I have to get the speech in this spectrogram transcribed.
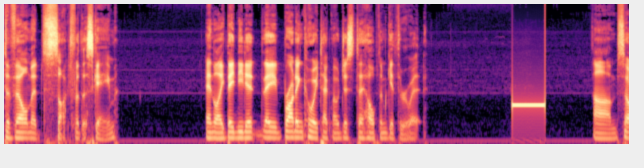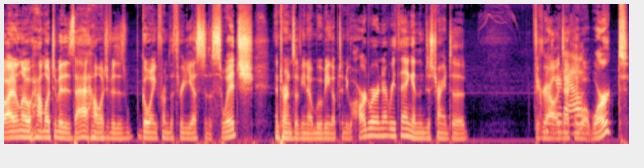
development sucked for this game, and like they needed they brought in Koei Tecmo just to help them get through it. Um, so I don't know how much of it is that, how much of it is going from the 3DS to the Switch in terms of you know moving up to new hardware and everything, and then just trying to figure, Figure out exactly out. what worked.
